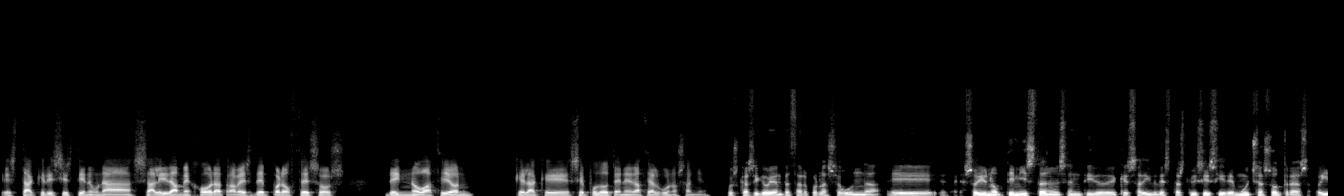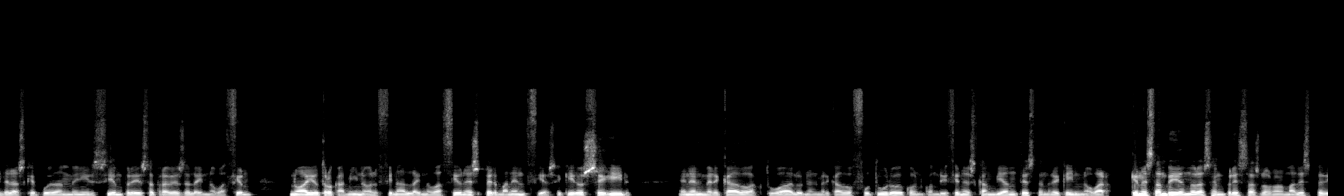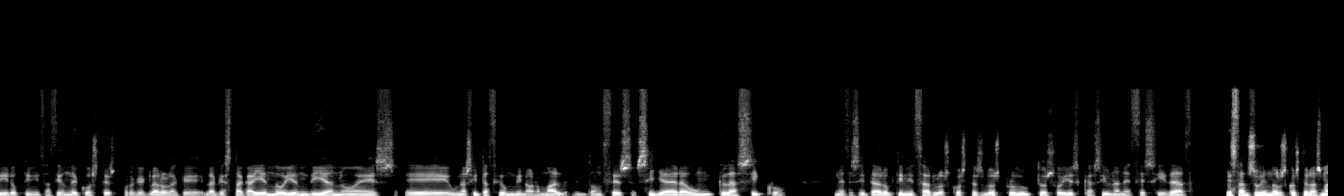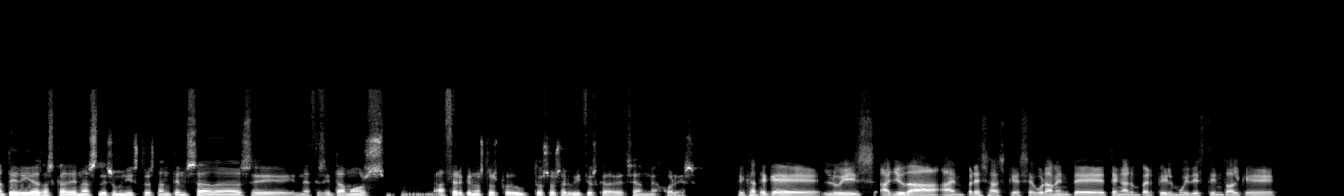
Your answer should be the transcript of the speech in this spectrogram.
esta crisis tiene una salida mejor a través de procesos de innovación que la que se pudo tener hace algunos años. Pues casi que voy a empezar por la segunda. Eh, soy un optimista en el sentido de que salir de estas crisis y de muchas otras y de las que puedan venir siempre es a través de la innovación. No hay otro camino. Al final, la innovación es permanencia. Si quiero seguir en el mercado actual o en el mercado futuro, con condiciones cambiantes, tendré que innovar. ¿Qué me están pidiendo las empresas? Lo normal es pedir optimización de costes, porque claro, la que, la que está cayendo hoy en día no es eh, una situación muy normal. Entonces, si ya era un clásico necesitar optimizar los costes de los productos, hoy es casi una necesidad. Están subiendo los costes de las materias, las cadenas de suministro están tensadas, eh, necesitamos hacer que nuestros productos o servicios cada vez sean mejores. Fíjate que Luis ayuda a empresas que seguramente tengan un perfil muy distinto al que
